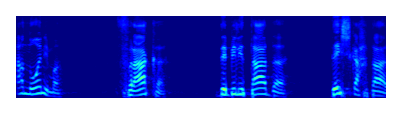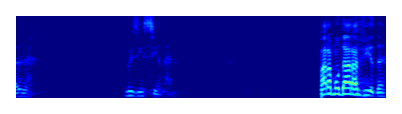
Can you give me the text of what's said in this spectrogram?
anônima, fraca, debilitada, descartada, nos ensina para mudar a vida,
